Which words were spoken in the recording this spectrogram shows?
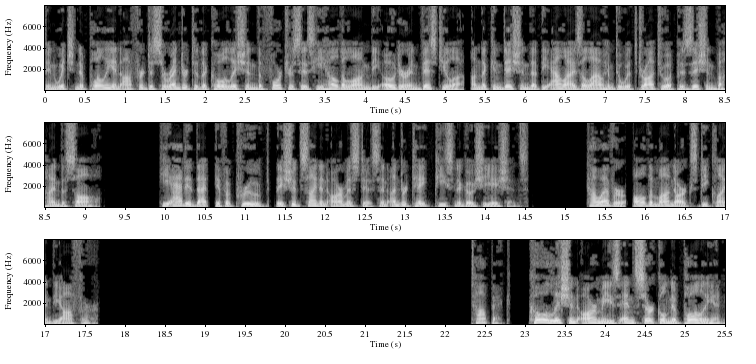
in which Napoleon offered to surrender to the coalition the fortresses he held along the Oder and Vistula, on the condition that the Allies allow him to withdraw to a position behind the Saale. He added that, if approved, they should sign an armistice and undertake peace negotiations. However, all the monarchs declined the offer. Coalition armies encircle Napoleon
